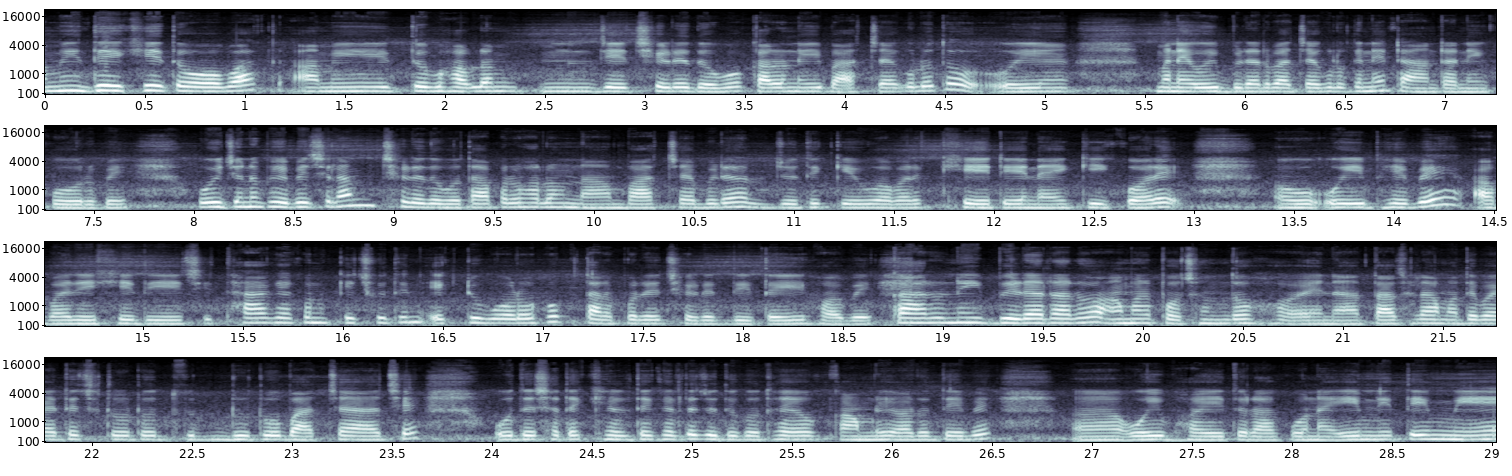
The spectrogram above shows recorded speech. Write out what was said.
আমি দেখে তো অবাক, আমি তো ভাবলাম যে ছেড়ে দেবো, কারণ এই বাচ্চাগুলো তো ওই মানে ওই বিড়াল বাচ্চাগুলোকে নিয়ে টানাটানি করবে। ওই জন্য ভেবেছিলাম ছেড়ে দেবো, তারপর ভাবলাম, না, বাচ্চা বিড়াল যদি কেউ আবার খেটে নেয়, কি করে? ওই ভেবে আবার রেখে দিয়েছি। থাক, এখন কিছুদিন একটু বড় হোক, তারপরে ছেড়ে দিতেই হবে। কারণ এই বিড়াল আরও আমার পছন্দ হয় না। তাছাড়া আমাদের বাড়িতে ছোটো ছোটো দুটো বাচ্চা আছে, ওদের সাথে খেলতে খেলতে যদি কোথাও কামড়ে আরও দেবে ওই ভয়ে তো রাখব না। এমনিতেই মেয়ে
